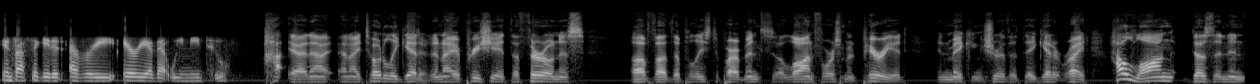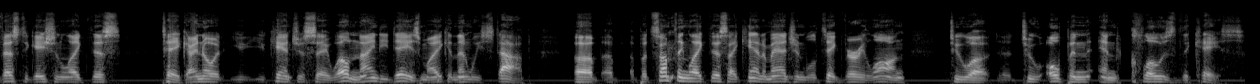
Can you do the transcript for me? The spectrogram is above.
investigated every area that we need to. And I and I totally get it, and I appreciate the thoroughness of uh, the police department, uh, law enforcement, period, in making sure that they get it right. How long does an investigation like this take? I know it, you, you can't just say, "Well, 90 days, Mike," and then we stop. Uh, uh, but something like this, I can't imagine will take very long to uh, to open and close the case.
